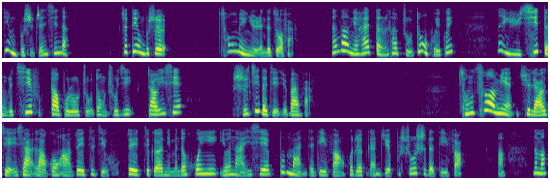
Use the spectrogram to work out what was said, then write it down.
并不是真心的。这并不是聪明女人的做法，难道你还等着他主动回归？那与其等着欺负，倒不如主动出击，找一些实际的解决办法。从侧面去了解一下老公啊，对自己对这个你们的婚姻有哪一些不满的地方，或者感觉不舒适的地方啊？那么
